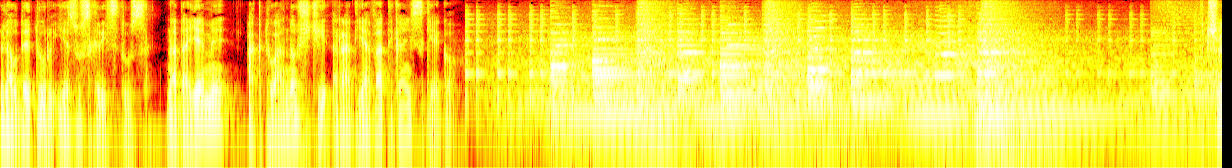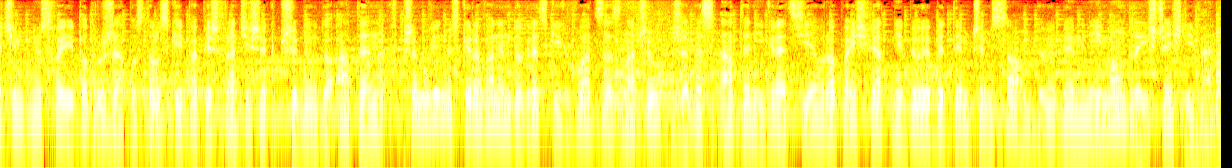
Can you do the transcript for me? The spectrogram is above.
Laudetur Jezus Chrystus. Nadajemy aktualności Radia Watykańskiego. W trzecim dniu swojej podróży apostolskiej papież Franciszek przybył do Aten. W przemówieniu skierowanym do greckich władz zaznaczył, że bez Aten i Grecji Europa i świat nie byłyby tym, czym są, byłyby mniej mądre i szczęśliwe.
